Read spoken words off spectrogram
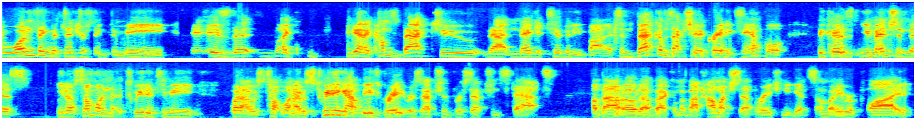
one thing that's interesting to me is that like again, it comes back to that negativity bias. And Beckham's actually a great example because you mentioned this. You know, someone tweeted to me when I was ta- when I was tweeting out these great reception perception stats about Odell Beckham about how much separation he gets. Somebody replied,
